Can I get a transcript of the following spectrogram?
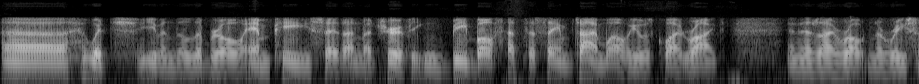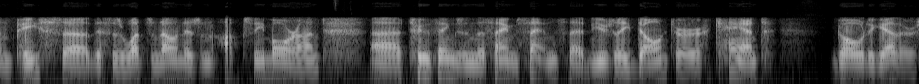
uh which even the liberal MP said I'm not sure if he can be both at the same time. Well he was quite right. And as I wrote in a recent piece uh this is what's known as an oxymoron. Uh two things in the same sentence that usually don't or can't go together.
